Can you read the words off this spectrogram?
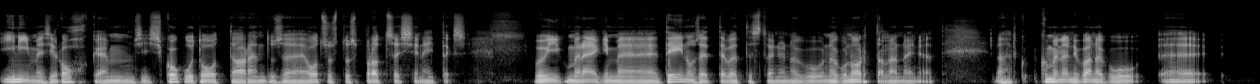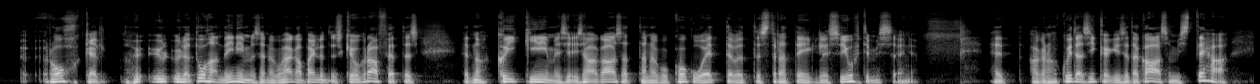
inimesi rohkem siis kogu tootearenduse otsustusprotsessi näiteks või kui me räägime teenusettevõttest on ju nagu, nagu Nortal on, on ju, et noh, et kui meil on juba nagu äh, rohkelt noh üle tuhande inimese nagu väga paljudes geograafiates. et noh, kõiki inimesi ei saa kaasata nagu kogu ettevõtte strateegilisse juhtimisse, on ju. et aga noh, kuidas ikkagi seda kaasamist teha äh,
